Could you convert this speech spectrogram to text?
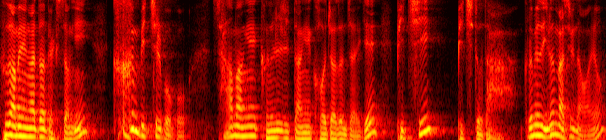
흑암에 행하던 백성이 큰 빛을 보고 사망의 그늘질 땅에 거주하던 자에게 빛이 빛이도다. 그러면서 이런 말씀이 나와요.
